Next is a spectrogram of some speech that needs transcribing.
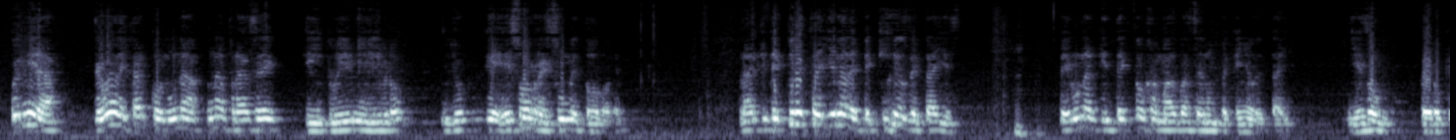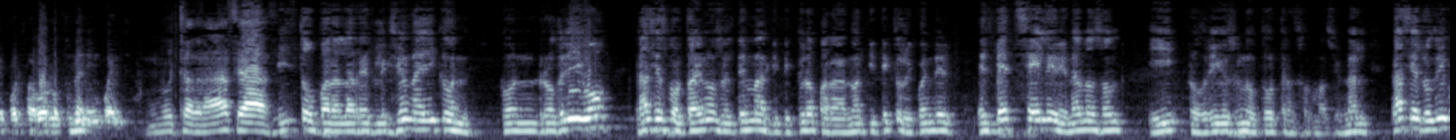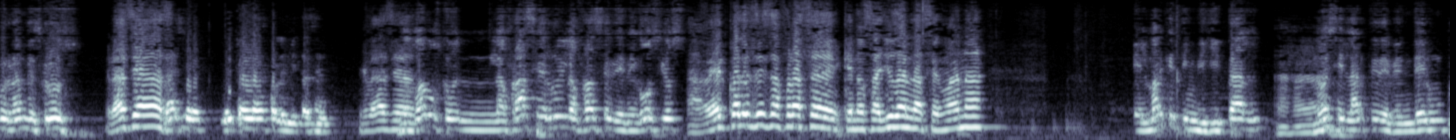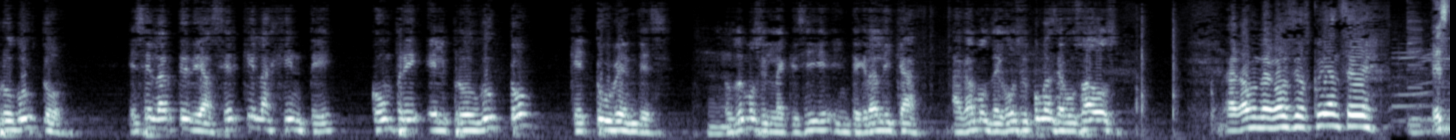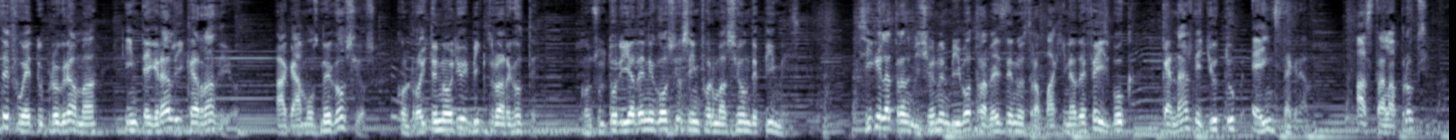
Pues mira, te voy a dejar con una, una frase que incluí en mi libro. Yo creo que eso resume todo. ¿eh? La arquitectura está llena de pequeños detalles, pero un arquitecto jamás va a ser un pequeño detalle. Y eso espero que por favor lo tomen en cuenta. Muchas gracias. Listo para la reflexión ahí con, con Rodrigo. Gracias por traernos el tema arquitectura para no arquitectos. Recuerden, es bestseller en Amazon y Rodrigo es un autor transformacional. Gracias, Rodrigo Hernández Cruz. Gracias. Gracias, muchas gracias por la invitación. Gracias. Nos vamos con la frase, Rui, la frase de negocios. A ver, ¿cuál es esa frase que nos ayuda en la semana? El marketing digital Ajá. no es el arte de vender un producto, es el arte de hacer que la gente compre el producto que tú vendes. Nos vemos en la que sigue Integralica. Hagamos negocios, pónganse abusados. Hagamos negocios, cuídense. Este fue tu programa Integralica Radio. Hagamos negocios con Roy Tenorio y Víctor Argote. Consultoría de negocios e información de pymes. Sigue la transmisión en vivo a través de nuestra página de Facebook, canal de YouTube e Instagram. Hasta la próxima.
